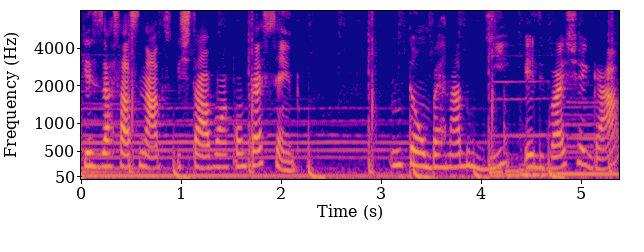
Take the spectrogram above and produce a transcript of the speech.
que esses assassinatos estavam acontecendo. Então, Bernardo Gui, ele vai chegar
